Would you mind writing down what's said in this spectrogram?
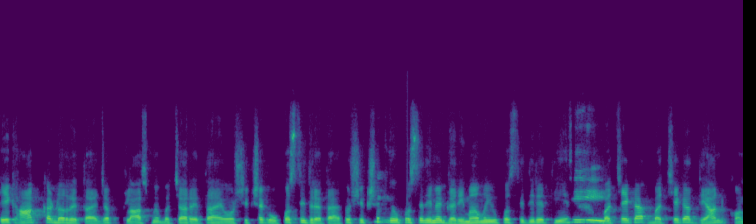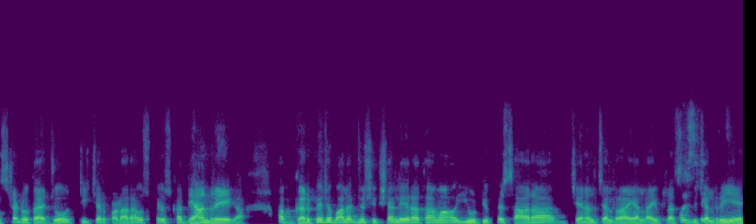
एक आँख का डर रहता है जब क्लास में बच्चा रहता है और शिक्षक उपस्थित रहता है तो शिक्षक की उपस्थिति में गरिमा में उपस्थिति रहती है। बच्चे का बच्चे का ध्यान कॉन्स्टेंट होता है जो टीचर पढ़ा रहा है उस पर उसका ध्यान रहेगा। अब घर पे जो बालक जो शिक्षा ले रहा था वहाँ यूट्यूब पे सारा चैनल चल रहा है या लाइव क्लासेस भी चल रही है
